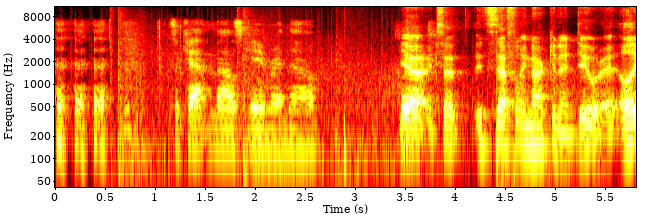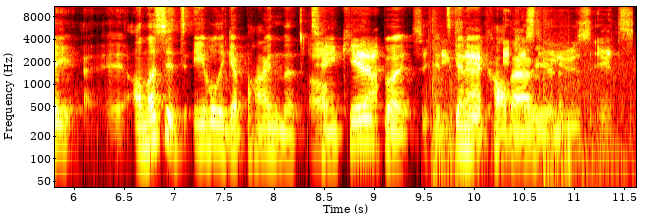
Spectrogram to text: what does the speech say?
it's a cat and mouse game right now. Yeah, Click. except it's definitely not gonna do it. Like unless it's able to get behind the Oh, tank here, yeah. but So it's gonna get called it out here. Use its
